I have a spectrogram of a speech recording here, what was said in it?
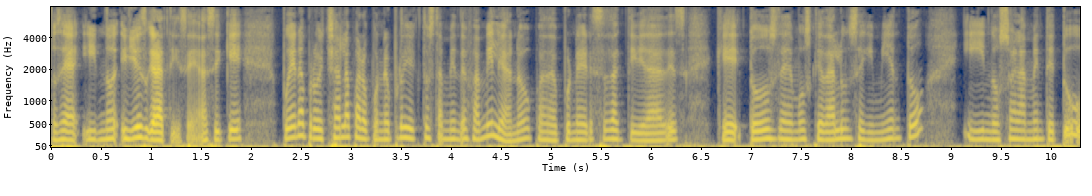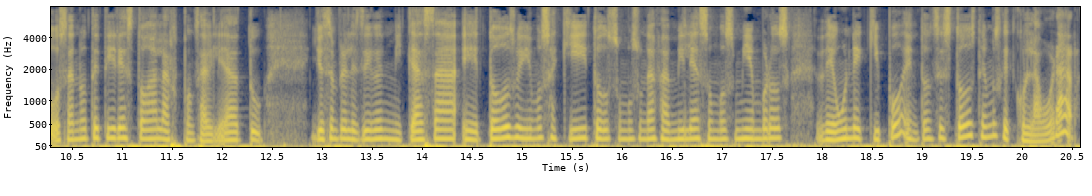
O sea, y, no, y es gratis, ¿eh? así que pueden aprovecharla para poner proyectos también de familia, ¿no? Para poner esas actividades que todos tenemos que darle un seguimiento y no solamente tú, o sea, no te tires toda la responsabilidad tú. Yo siempre les digo en mi casa, eh, todos vivimos aquí, todos somos una familia, somos miembros de un equipo, entonces todos tenemos que colaborar.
